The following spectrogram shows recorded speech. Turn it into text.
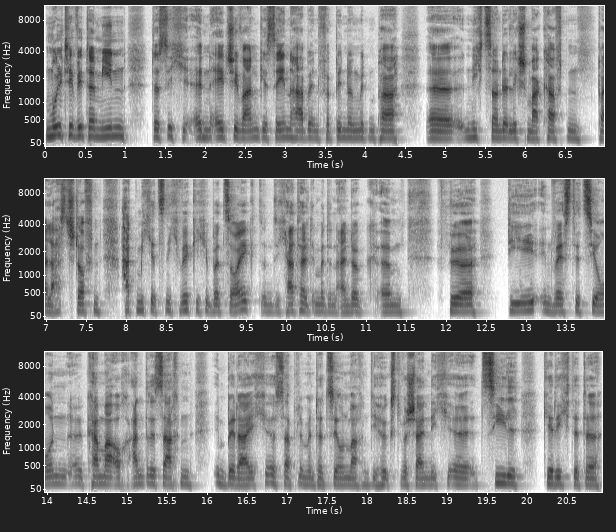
Multivitamin, das ich in AG1 gesehen habe in Verbindung mit ein paar äh, nicht sonderlich schmackhaften Ballaststoffen, hat mich jetzt nicht wirklich überzeugt. Und ich hatte halt immer den Eindruck, ähm, für die Investition äh, kann man auch andere Sachen im Bereich äh, Supplementation machen, die höchstwahrscheinlich äh, zielgerichteter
